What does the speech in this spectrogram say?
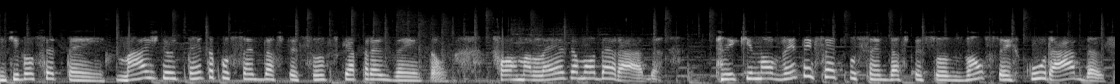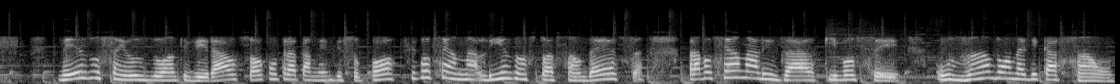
em que você tem mais de 80% das pessoas que apresentam forma leve a moderada e que 97% das pessoas vão ser curadas, mesmo sem uso do antiviral, só com tratamento de suporte, se você analisa uma situação dessa, para você analisar que você, usando uma medicação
